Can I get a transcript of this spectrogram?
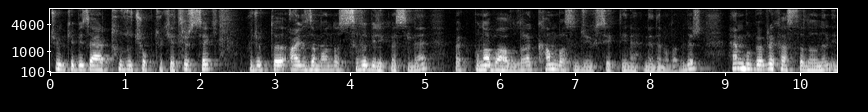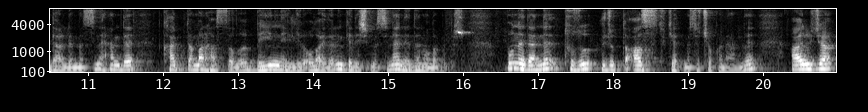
Çünkü biz eğer tuzu çok tüketirsek vücutta aynı zamanda sıvı birikmesine ve buna bağlı olarak kan basıncı yüksekliğine neden olabilir. Hem bu böbrek hastalığının ilerlemesine hem de kalp damar hastalığı, beyinle ilgili olayların gelişmesine neden olabilir. Bu nedenle tuzu vücutta az tüketmesi çok önemli. Ayrıca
